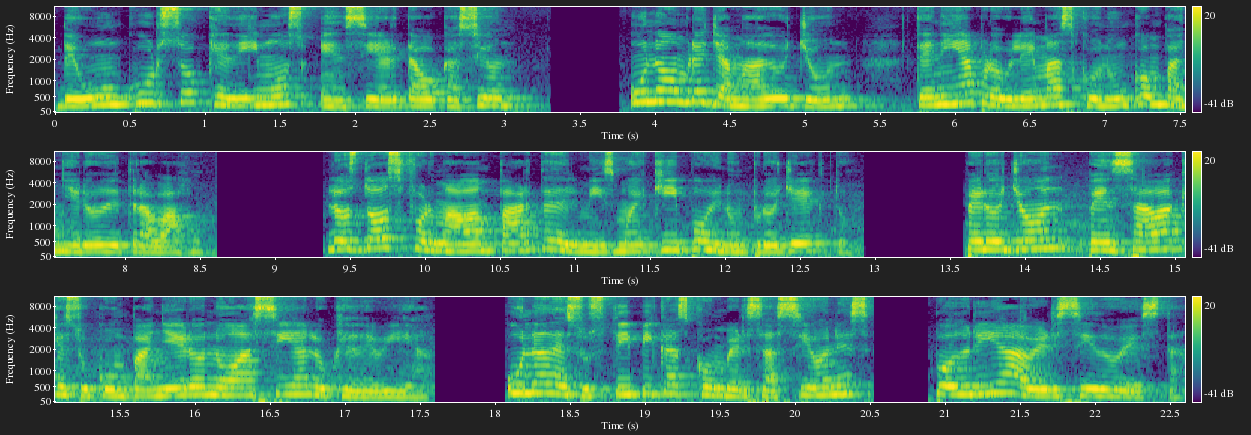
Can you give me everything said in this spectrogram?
de un curso que dimos en cierta ocasión. Un hombre llamado John tenía problemas con un compañero de trabajo. Los dos formaban parte del mismo equipo en un proyecto. Pero John pensaba que su compañero no hacía lo que debía. Una de sus típicas conversaciones podría haber sido esta.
